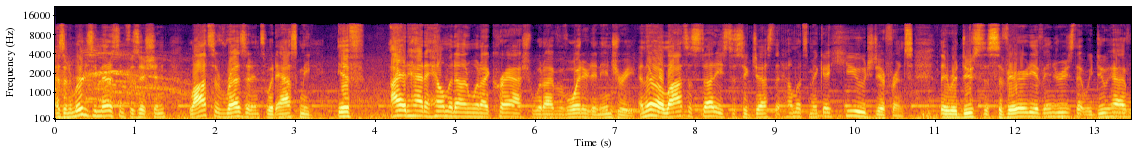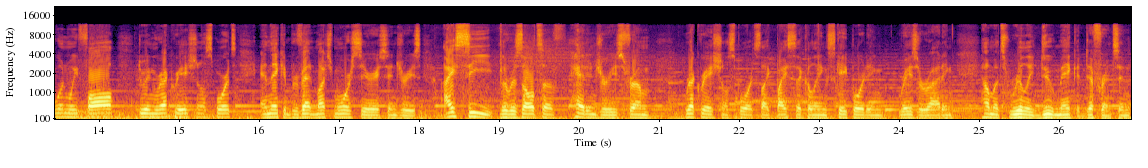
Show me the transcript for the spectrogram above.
As an emergency medicine physician, lots of residents would ask me if I had had a helmet on when I crashed, would I have avoided an injury? And there are lots of studies to suggest that helmets make a huge difference. They reduce the severity of injuries that we do have when we fall doing recreational sports, and they can prevent much more serious injuries. I see the results of head injuries from recreational sports like bicycling, skateboarding, razor riding, helmets really do make a difference in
